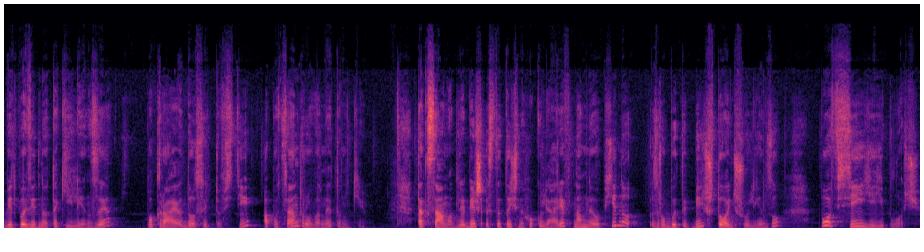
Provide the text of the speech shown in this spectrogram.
Відповідно, такі лінзи по краю досить товсті, а по центру вони тонкі. Так само для більш естетичних окулярів нам необхідно зробити більш тоньшу лінзу по всій її площі.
